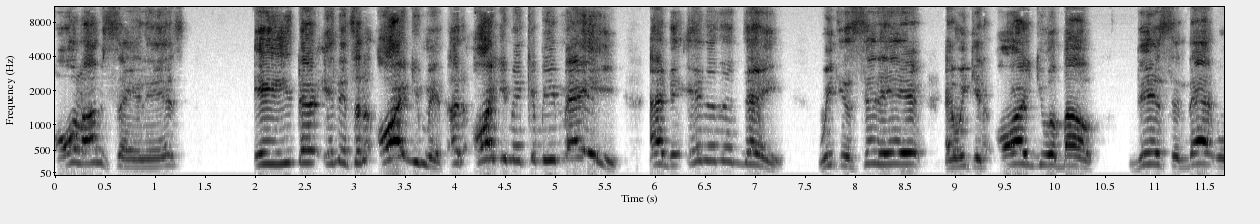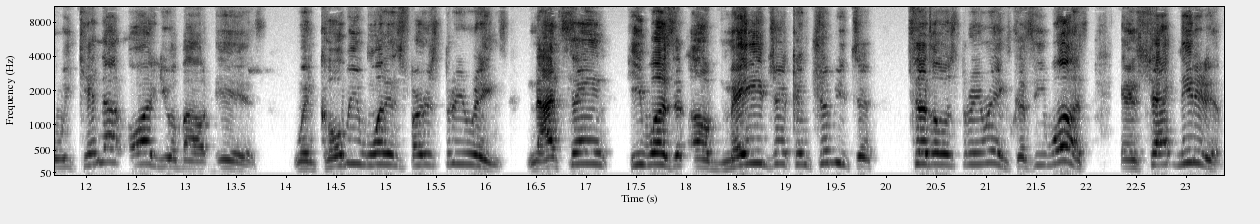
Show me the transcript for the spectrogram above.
all I'm saying is, either it's an argument. An argument can be made. At the end of the day, we can sit here and we can argue about this and that. What we cannot argue about is when Kobe won his first three rings. Not saying he wasn't a major contributor to those three rings because he was, and Shaq needed him.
